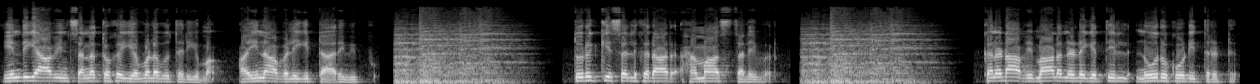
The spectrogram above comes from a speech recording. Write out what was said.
இந்தியாவின் சனத்தொகை எவ்வளவு தெரியுமா? ஐநா வெளியிட்ட அறிவிப்பு. துருக்கி செல்கிறார் ஹமாஸ் தலைவர். கனடா விமான நிலையத்தில் நூறு கோடி திருட்டு.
